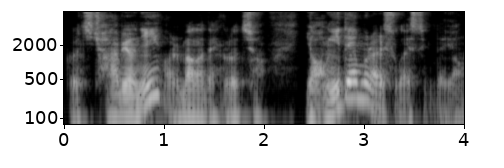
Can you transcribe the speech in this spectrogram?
그렇지 좌변이 얼마가 돼 그렇죠 0이 됨을 알 수가 있습니다 0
